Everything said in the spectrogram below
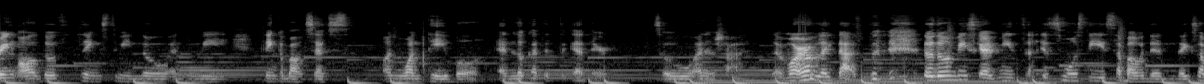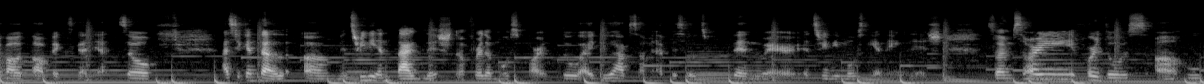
bring all those things to we know and we think about sex on one table and look at it together. So ano siya More of like that. so don't be scared means it's mostly sabaw din, like sabaw topics ganyan. So as you can tell, um, it's really in Taglish no, for the most part. Though I do have some episodes then where it's really mostly in English. So I'm sorry for those uh, who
